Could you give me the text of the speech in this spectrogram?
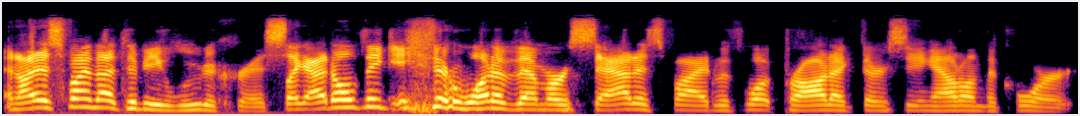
And I just find that to be ludicrous. Like I don't think either one of them are satisfied with what product they're seeing out on the court.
